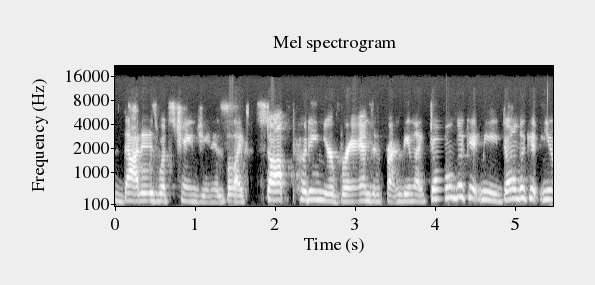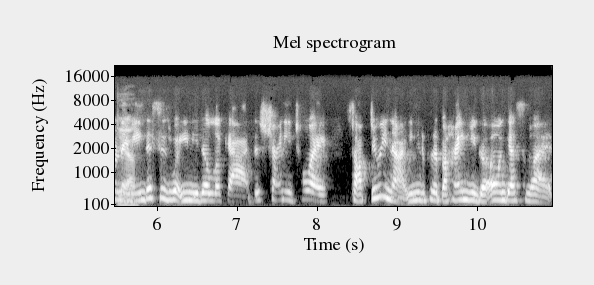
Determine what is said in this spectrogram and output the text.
that is what's changing is like stop putting your brand in front and being like don't look at me. Don't look at you know what Yeah. i mean? This is what you need to look at. This shiny toy. Stop doing that. You need to put it behind you go oh and guess what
